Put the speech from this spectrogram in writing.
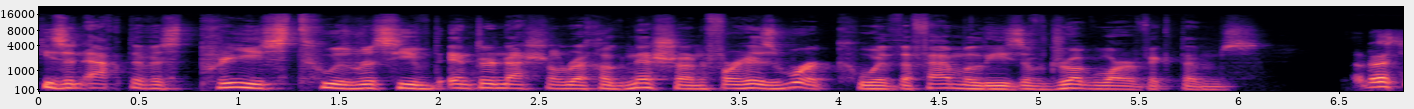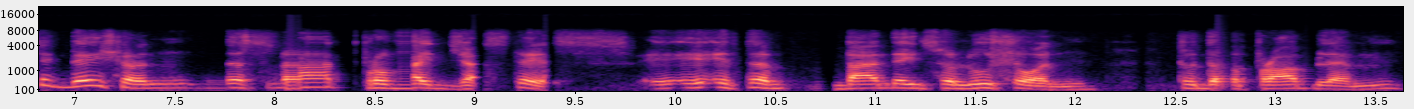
He's an activist priest who's received international recognition for his work with the families of drug war victims. Resignation does not provide justice. It's a band-aid solution to the problem,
